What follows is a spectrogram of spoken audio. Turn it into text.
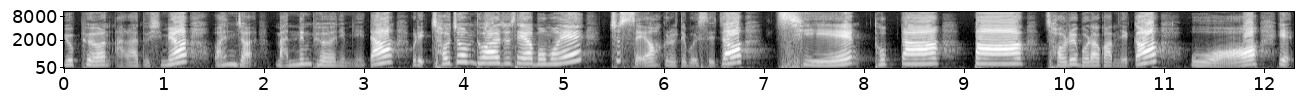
이 표현 알아두시면 완전 만능 표현입니다. 우리 저 좀 도와주세요. 뭐뭐해 주세요. 그럴 때뭐 쓰죠? 칭 돕다 빠 저를 뭐라고 합니까? 워. 예,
